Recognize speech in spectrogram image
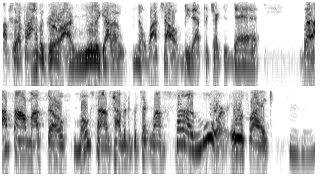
I said, if I have a girl, I really gotta, you know, watch out, be that protective dad. But I found myself most times having to protect my son more. It was like, hmm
